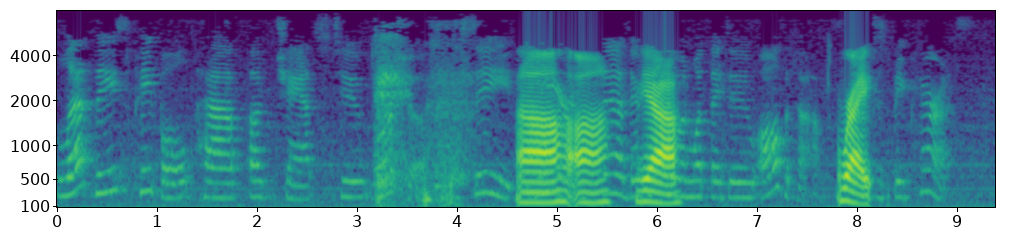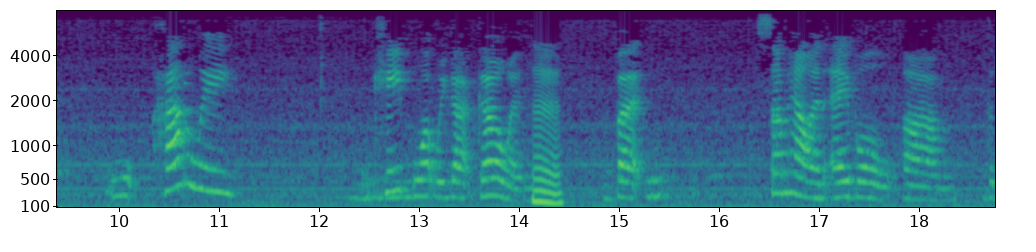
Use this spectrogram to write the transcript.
let these people have a chance to worship and receive. Uh, uh, Instead, they're yeah. doing what they do all the time. Right. Just be parents. How do we keep what we got going, Mm. but somehow enable um, the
